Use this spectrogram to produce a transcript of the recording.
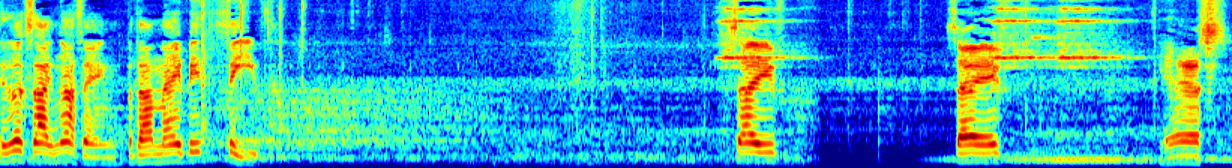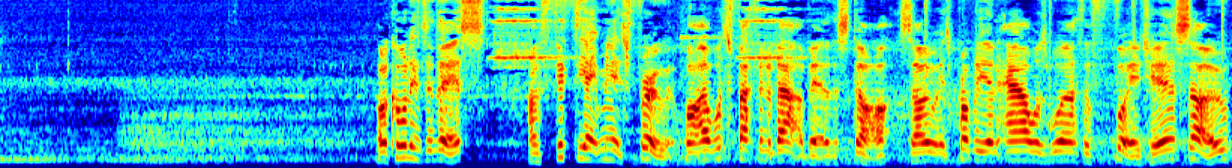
It looks like nothing, but I may be deceived. Save. Save. Yes. Well, according to this, I'm 58 minutes through, but I was faffing about a bit at the start, so it's probably an hour's worth of footage here, so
